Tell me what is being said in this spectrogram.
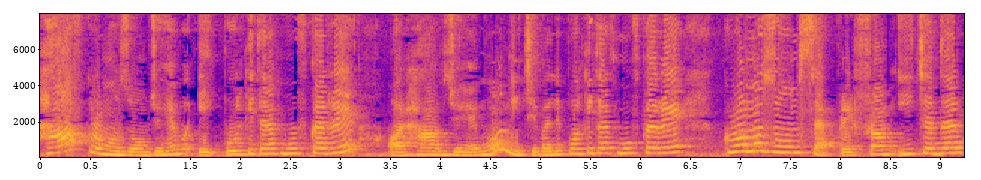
हाफ़ क्रोमोजोम जो है वो एक पोल की तरफ़ मूव कर रहे हैं और हाफ़ जो है वो नीचे वाले पोल की तरफ़ मूव कर रहे हैं। Chromosome separate from each other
